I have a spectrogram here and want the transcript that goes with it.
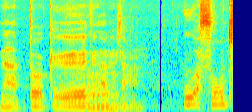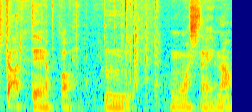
納得ってなるじゃん、うわそうきたってやっぱ。うん。で思わしたいよな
